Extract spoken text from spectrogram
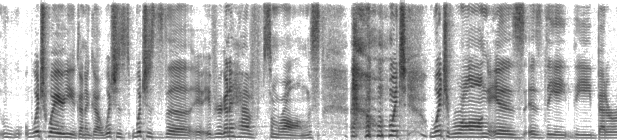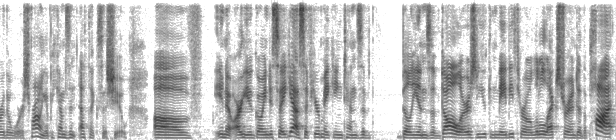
which way are you going to go? Which is which is the if you're going to have some wrongs, which which wrong is is the the better or the worse wrong? It becomes an ethics issue of you know are you going to say yes if you're making tens of billions of dollars you can maybe throw a little extra into the pot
